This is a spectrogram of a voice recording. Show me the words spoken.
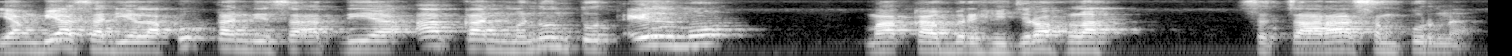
yang biasa dia lakukan di saat dia akan menuntut ilmu maka berhijrahlah secara sempurna.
